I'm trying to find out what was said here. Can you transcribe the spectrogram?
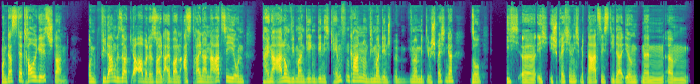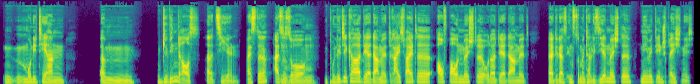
Und das ist der traurige Iststand. Und viele haben gesagt, ja, aber das ist halt einfach ein astreiner Nazi und keine Ahnung, wie man gegen den nicht kämpfen kann und wie man den, wie man mit dem sprechen kann. So, ich, äh, ich, ich spreche nicht mit Nazis, die da irgendeinen ähm, monetären ähm, Gewinn draus äh, zielen, weißt du? Also Hm. so Hm. ein Politiker, der damit Reichweite aufbauen möchte oder der damit, äh, der das instrumentalisieren möchte, nee, mit denen spreche ich nicht.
